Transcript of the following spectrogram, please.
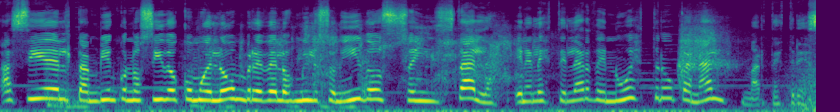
Así él, también conocido como el hombre de los mil sonidos, se instala en el estelar de nuestro canal, martes 13.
